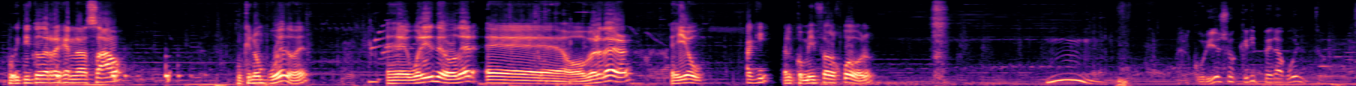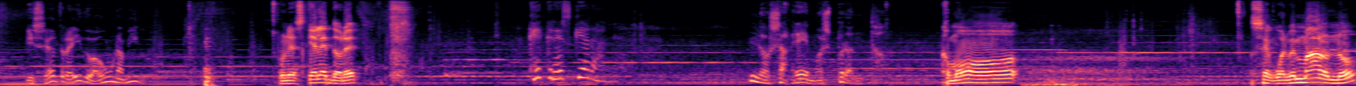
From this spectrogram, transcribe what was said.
Un poquitito de regenerado. Aunque no puedo, ¿eh? Eh where is the other? Eh, over there. Hey, yo. Aquí, el comienzo del juego, ¿no? El curioso Creeper ha vuelto y se ha traído a un amigo. Un Skeletor, ¿eh? ¿Qué crees que harán? Lo sabremos pronto. Como... Se vuelven malos, ¿no?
